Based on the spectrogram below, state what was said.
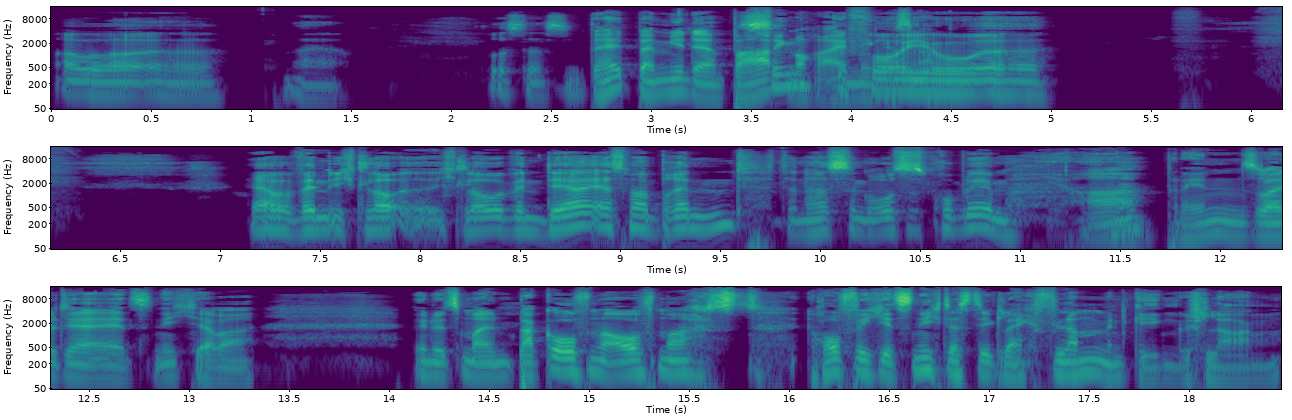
Aber äh, naja, so ist das. Da hält bei mir der Bart Think noch einiges you, äh, ja, aber wenn ich glaube, ich glaube, wenn der erstmal brennt, dann hast du ein großes Problem. Ja, brennen sollte er jetzt nicht, aber wenn du jetzt mal einen Backofen aufmachst, hoffe ich jetzt nicht, dass dir gleich Flammen entgegengeschlagen.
